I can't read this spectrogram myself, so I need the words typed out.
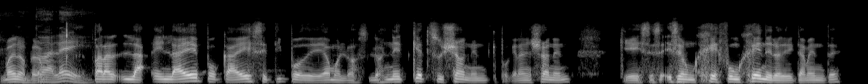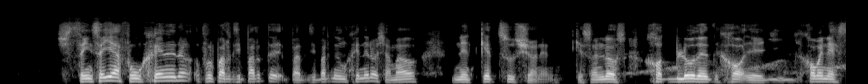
Bueno, en pero toda ley. para la, en la época ese tipo de, digamos, los, los Netketsu Shonen, porque eran Shonen, que ese, ese era un, fue un género directamente. Saint Seiya fue un género, fue participarte, participante de un género llamado Netketsu Shonen, que son los hot-blooded jo- eh, jóvenes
